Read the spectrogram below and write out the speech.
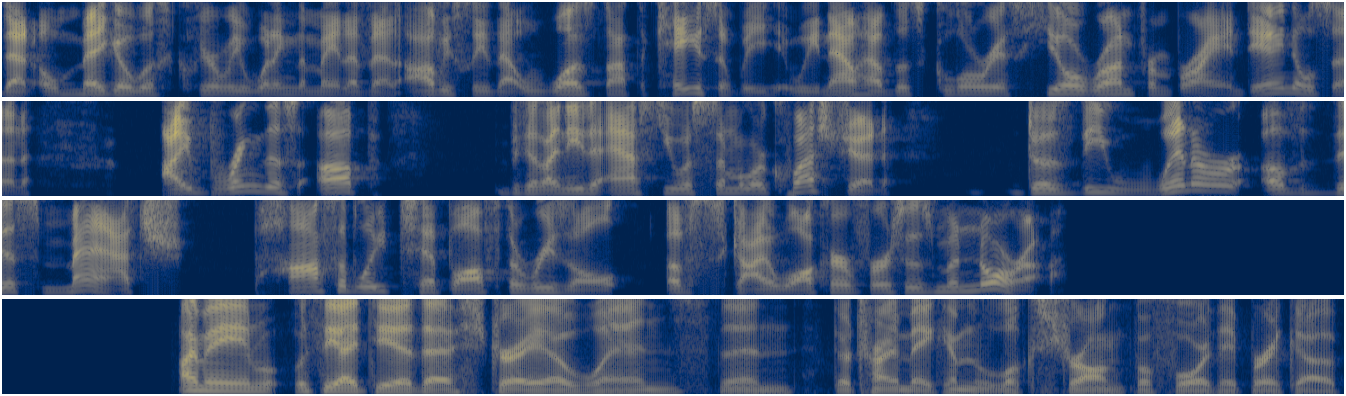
that Omega was clearly winning the main event. Obviously, that was not the case, and we we now have this glorious heel run from Bryan Danielson. I bring this up because I need to ask you a similar question. Does the winner of this match possibly tip off the result of Skywalker versus Minoura? I mean, with the idea that Estrella wins, then they're trying to make him look strong before they break up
